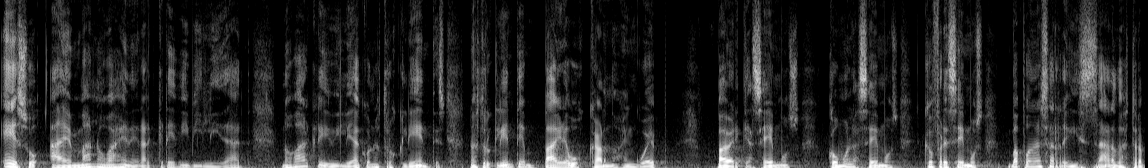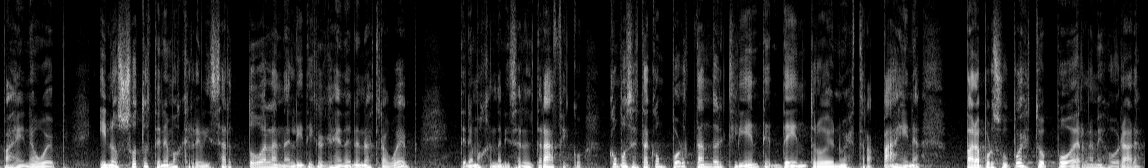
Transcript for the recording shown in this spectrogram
Eso además nos va a generar credibilidad, nos va a dar credibilidad con nuestros clientes. Nuestro cliente va a ir a buscarnos en web, va a ver qué hacemos, cómo lo hacemos, qué ofrecemos, va a ponerse a revisar nuestra página web y nosotros tenemos que revisar toda la analítica que genera nuestra web. Tenemos que analizar el tráfico, cómo se está comportando el cliente dentro de nuestra página para, por supuesto, poderla mejorar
